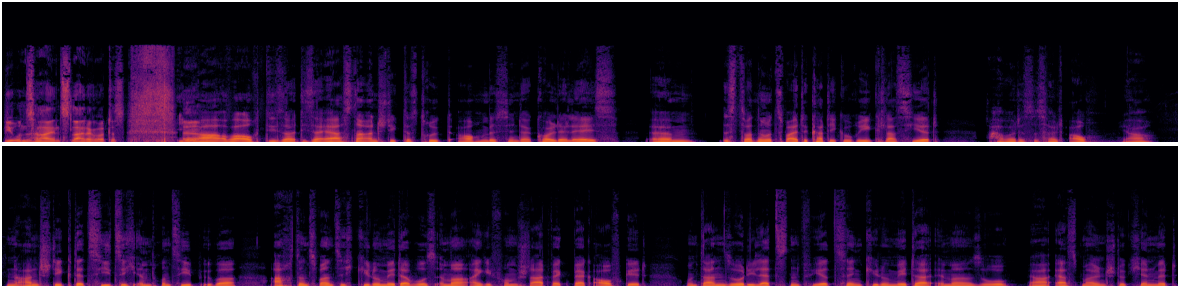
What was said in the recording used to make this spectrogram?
wie unser eins, leider Gottes. Ja, äh, aber auch dieser, dieser erste Anstieg, das trügt auch ein bisschen. Der Col de Leys ähm, ist zwar nur zweite Kategorie klassiert, aber das ist halt auch, ja, ein Anstieg, der zieht sich im Prinzip über 28 Kilometer, wo es immer eigentlich vom Startweg bergauf geht und dann so die letzten 14 Kilometer immer so, ja, erstmal ein Stückchen mit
